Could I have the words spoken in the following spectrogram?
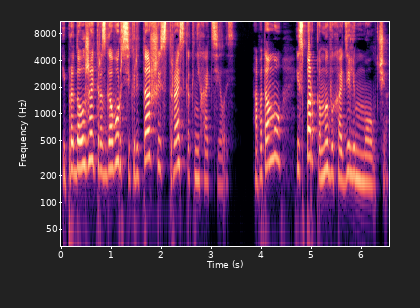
и продолжать разговор с секретаршей страсть как не хотелось. А потому из парка мы выходили молча.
